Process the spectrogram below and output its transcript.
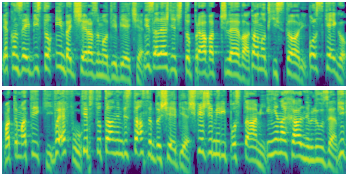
jaką zajebistą imbę dzisiaj razem odjebiecie. Niezależnie czy to prawak czy lewak, pan od historii, polskiego, matematyki, WF-u, typ z totalnym dystansem do siebie, świeżymi ripostami i nienachalnym luzem. Wie w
